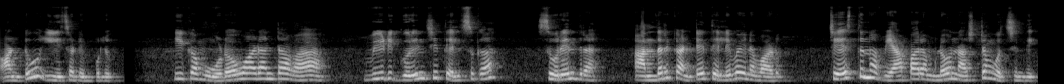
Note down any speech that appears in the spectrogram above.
అంటూ ఈసడింపులు. ఇక మూడోవాడంటావా వీడి గురించి తెలుసుగా? సురేంద్ర అందరికంటే తెలివైనవాడు. చేస్తున్న వ్యాపారంలో నష్టం వచ్చింది.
